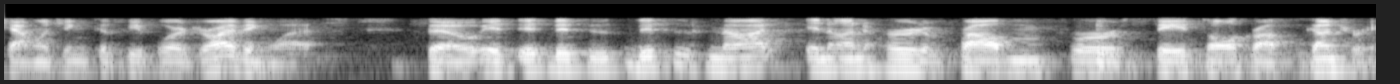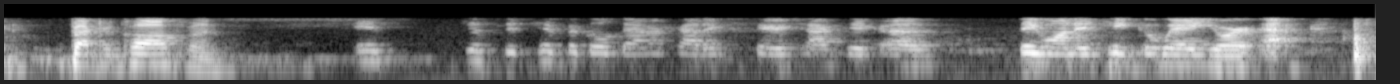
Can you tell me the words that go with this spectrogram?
challenging because people are driving less. So it, it, this is this is not an unheard of problem for states all across the country. Becca Kaufman. It's just a typical Democratic scare tactic of they want to take away your X.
